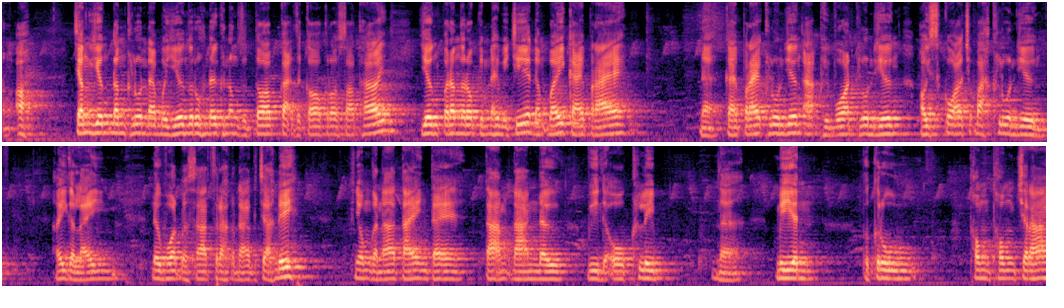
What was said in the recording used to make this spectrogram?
ទាំងអស់ចឹងយើងដឹងខ្លួនថាបើយើងរស់នៅក្នុងសន្ទាប់កសិករក្រសត់ហើយយើងប្រឹងរកចំណេះវិជ្ជាដើម្បីកែប្រែ ណាកែប្រែខ្លួនយើងអភិវឌ្ឍខ្លួនយើងឲ្យស្គាល់ច្បាស់ខ្លួនយើងហើយកន្លែងនៅវត្តប្រាសាទស្រះកណ្ដាលម្ចាស់នេះខ្ញុំកណាតែងតែតាមដាននៅវីដេអូឃ្លីបណាមានប្រគ្រូធំធំច្រើ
